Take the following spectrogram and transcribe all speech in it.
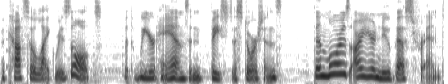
Picasso like results, with weird hands and face distortions, then LoRa's are your new best friend.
